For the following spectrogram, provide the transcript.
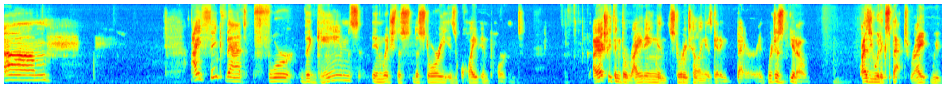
Um, I think that for the games in which the the story is quite important, I actually think the writing and storytelling is getting better. We're just, you know, as you would expect, right? We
